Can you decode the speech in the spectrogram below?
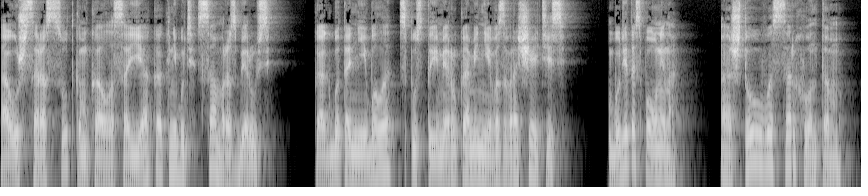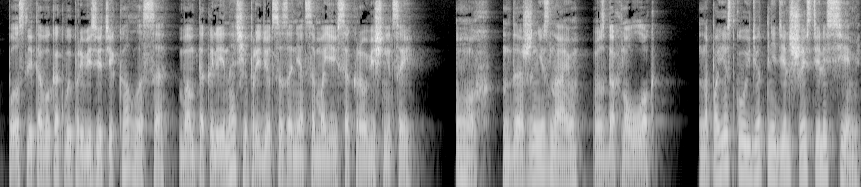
А уж с рассудком Калласа я как-нибудь сам разберусь. Как бы то ни было, с пустыми руками не возвращайтесь. Будет исполнено. А что у вас с Архонтом? После того, как вы привезете Калласа, вам так или иначе придется заняться моей сокровищницей». «Ох, даже не знаю», – вздохнул Лок. «На поездку уйдет недель шесть или семь.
